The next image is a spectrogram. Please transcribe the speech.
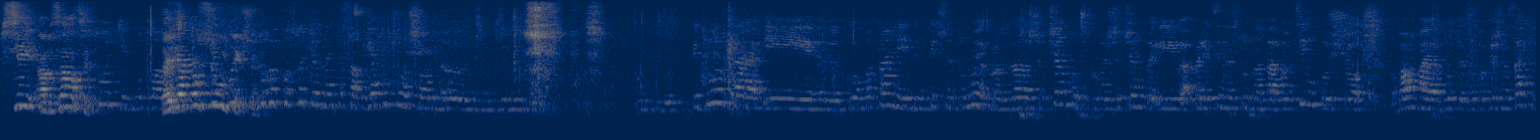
Всі абзаци. По суті, будь ласка. Та я по суті Ви- Ну ви по суті одне саме. Я почула, що е, підозра і е, клопотання ідентичні тому, як розглядала Шевченко, коли Шевченко і апеляційний суд надав оцінку, що вам має бути запобіжний захід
